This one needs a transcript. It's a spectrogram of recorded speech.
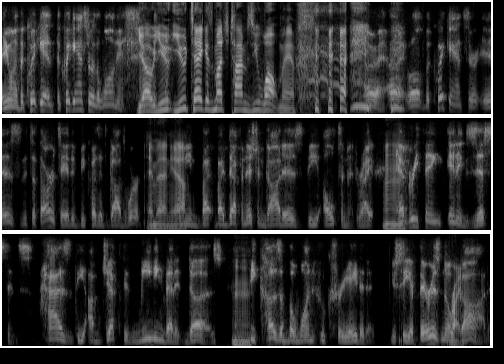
You want the quick the quick answer or the long answer? Yo, you you take as much time as you want, man. all right, all right. Well, the quick answer is it's authoritative because it's God's word. Amen. Yeah. I mean, by by definition, God is the ultimate, right? Mm-hmm. Everything in existence has the objective meaning that it does mm-hmm. because of the one who created it. You see, if there is no right. God,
